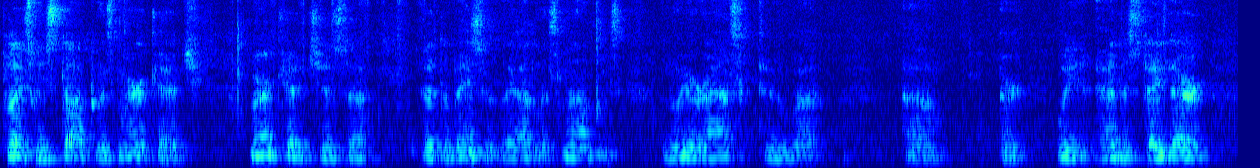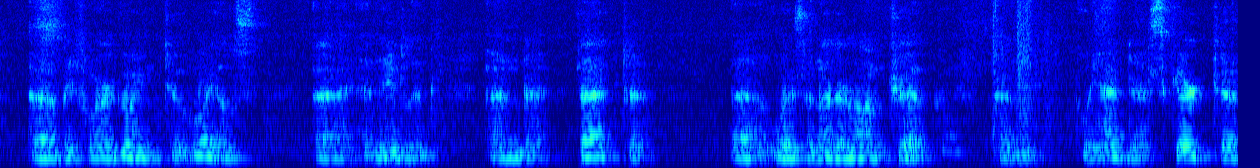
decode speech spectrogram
place we stopped was Marrakech. Marrakech is uh, at the base of the Atlas Mountains, and we were asked to, uh, uh, or we had to stay there uh, before going to Wales uh, and England. And uh, that uh, uh, was another long trip. And we had to skirt uh,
